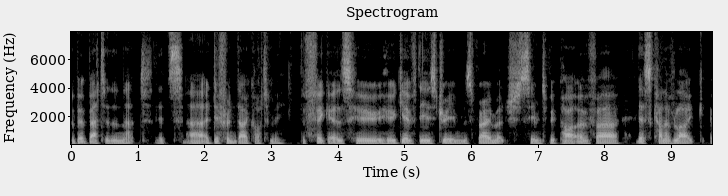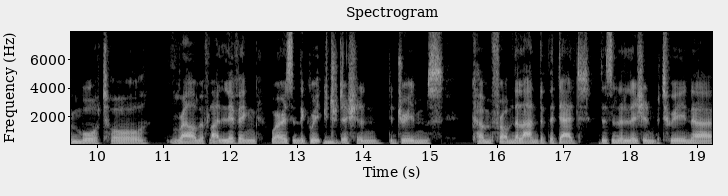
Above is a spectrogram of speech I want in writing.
a bit better than that. It's uh, a different dichotomy. The figures who who give these dreams very much seem to be part of uh, this kind of like immortal realm of like living, whereas in the Greek mm. tradition, the dreams come from the land of the dead. There's an illusion between uh,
